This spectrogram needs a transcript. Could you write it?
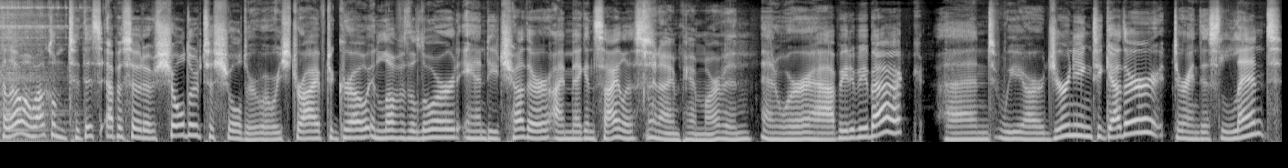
Hello and welcome to this episode of Shoulder to Shoulder, where we strive to grow in love of the Lord and each other. I'm Megan Silas. And I'm Pam Marvin. And we're happy to be back. And we are journeying together during this Lent.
